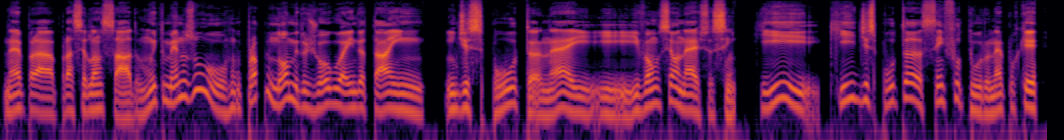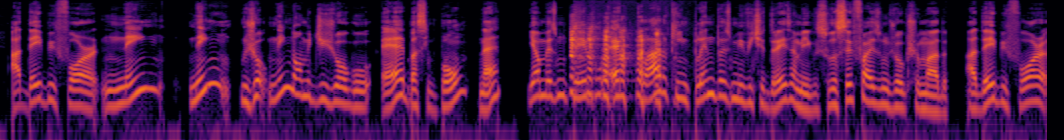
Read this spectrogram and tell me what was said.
né, para ser lançado. Muito menos o, o, próprio nome do jogo ainda está em, em, disputa, né? E, e, e, vamos ser honestos, assim, que, que disputa sem futuro, né? Porque a Day Before nem nem, nem nome de jogo é, assim, bom, né? E ao mesmo tempo, é claro que em pleno 2023, amigos, se você faz um jogo chamado A Day Before,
